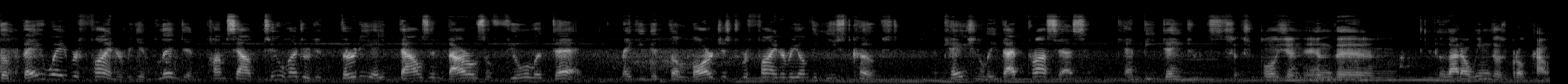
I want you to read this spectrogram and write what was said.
The Bayway refinery in Linden pumps out 238,000 barrels of fuel a day, making it the largest refinery on the East Coast. Occasionally, that process can be dangerous. explosion and um, a lot of windows broke out.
